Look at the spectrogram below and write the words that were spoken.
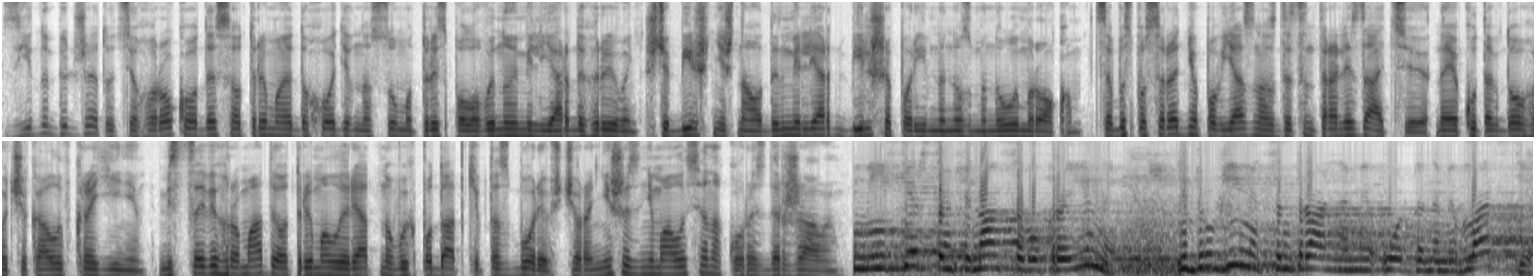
Згідно бюджету, цього року Одеса отримає доходів на суму 3,5 мільярди гривень, що більш ніж на 1 мільярд більше порівняно з минулим роком. Це безпосередньо пов'язано з децентралізацією, на яку так довго чекали в країні. Місцеві громади отримали ряд нових податків та зборів, що раніше знімалися на користь держави. Министерством финансов Украины и другими центральными органами власти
